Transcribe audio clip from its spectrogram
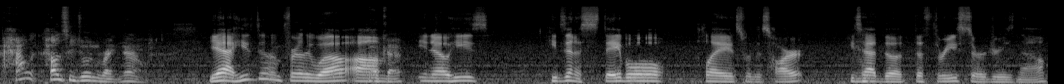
how how's he doing right now? Yeah, he's doing fairly well. Um, okay. You know, he's he's in a stable place with his heart. He's mm-hmm. had the the three surgeries now.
